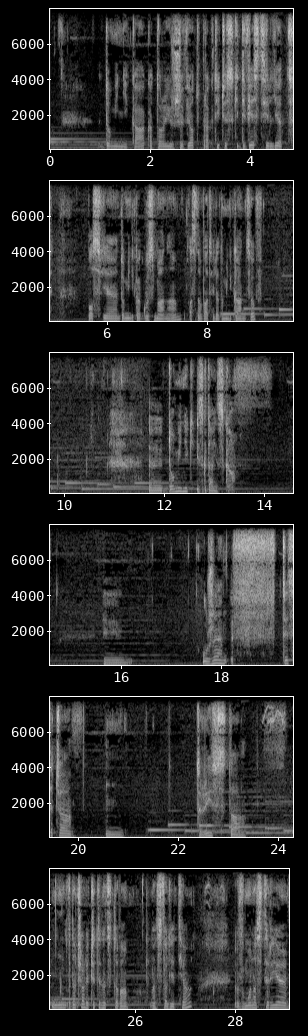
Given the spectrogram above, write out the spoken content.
Dominika, który żyje praktycznie 200 lat po Dominika Guzmana, основателя dominikanców. Y, Dominik z Gdańska. Już y, w 1000 300, w начале 14 столетия в монастыре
